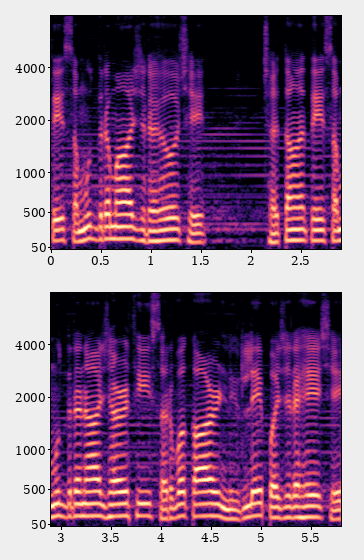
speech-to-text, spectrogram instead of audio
તે સમુદ્રમાં જ રહ્યો છે, છતાં તે સમુદ્રના જળથી સર્વકાળ નિર્લેપ જ રહે છે.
